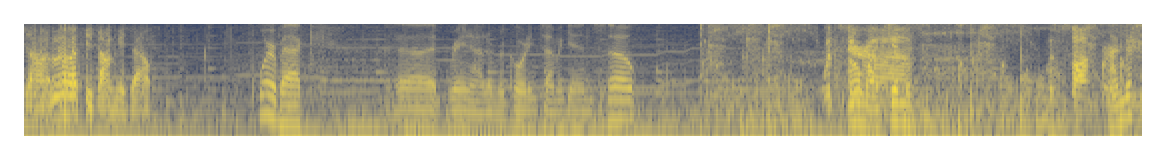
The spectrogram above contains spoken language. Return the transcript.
on. I'm gonna let these zombies out. We're back. Uh, it ran out of recording time again, so. What's Oh my uh, goodness. What software? I'm just.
